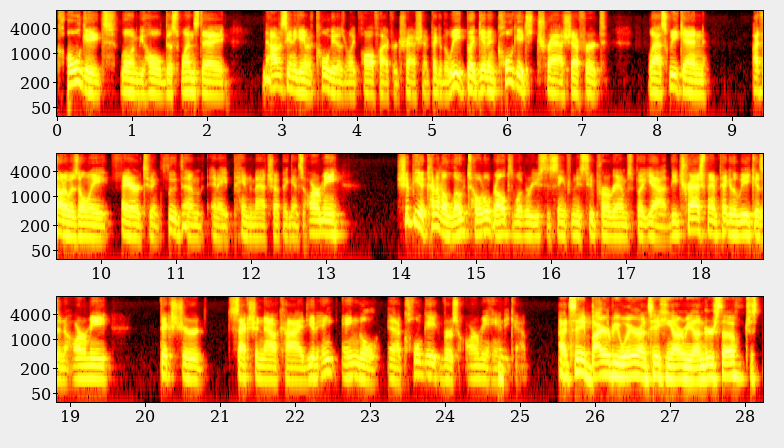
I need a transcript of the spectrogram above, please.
Colgate, lo and behold, this Wednesday now, obviously, any game with Colgate doesn't really qualify for trash and pick of the week, but given Colgate's trash effort last weekend, I thought it was only fair to include them in a pinned matchup against Army. Should be a kind of a low total relative to what we're used to seeing from these two programs. But yeah, the trash man pick of the week is an Army fixture section now, Ky. Do you have any angle in a Colgate versus Army handicap? I'd say buyer beware on taking Army unders, though. Just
